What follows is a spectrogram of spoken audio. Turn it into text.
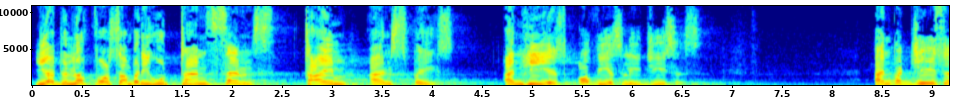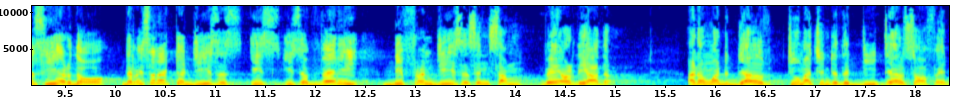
You have to look for somebody who transcends time and space. And he is obviously Jesus. And but Jesus here, though, the resurrected Jesus is, is a very different Jesus in some way or the other. I don't want to delve too much into the details of it.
